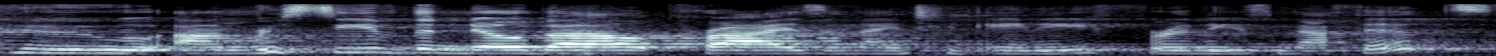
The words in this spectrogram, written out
who um, received the Nobel Prize in 1980 for these methods.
